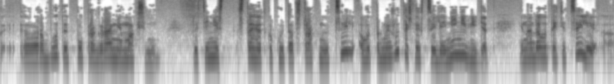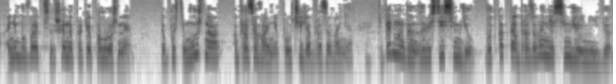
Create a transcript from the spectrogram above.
э, работают по программе максимум. То есть они ставят какую-то абстрактную цель, а вот промежуточных целей они не видят. Иногда вот эти цели, они бывают совершенно противоположные. Допустим, нужно образование, получили образование. Теперь нужно завести семью. Вот как-то образование с семьей не идет.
